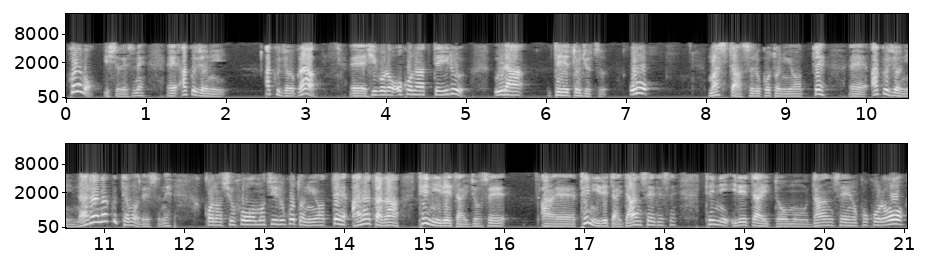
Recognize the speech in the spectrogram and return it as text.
これも一緒ですね。えー、悪女に、悪女が、えー、日頃行っている裏デート術をマスターすることによって、えー、悪女にならなくてもですね、この手法を用いることによって、あなたが手に入れたい女性、あえ、手に入れたい男性ですね。手に入れたいと思う男性の心を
